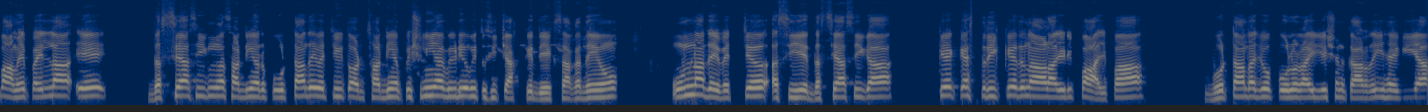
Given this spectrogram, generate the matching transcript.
ਭਾਵੇਂ ਪਹਿਲਾਂ ਇਹ ਦੱਸਿਆ ਸੀਗੀਆਂ ਸਾਡੀਆਂ ਰਿਪੋਰਟਾਂ ਦੇ ਵਿੱਚ ਵੀ ਤੁਹਾਡ, ਸਾਡੀਆਂ ਪਿਛਲੀਆਂ ਵੀਡੀਓ ਵੀ ਤੁਸੀਂ ਚੱਕ ਕੇ ਦੇਖ ਸਕਦੇ ਹੋ। ਉਹਨਾਂ ਦੇ ਵਿੱਚ ਅਸੀਂ ਇਹ ਦੱਸਿਆ ਸੀਗਾ ਕਿ ਕਿਸ ਤਰੀਕੇ ਦੇ ਨਾਲ ਆ ਜਿਹੜੀ ਭਾਜਪਾ ਵੋਟਾਂ ਦਾ ਜੋ ਪੋਲਰਾਈਜੇਸ਼ਨ ਕਰ ਰਹੀ ਹੈਗੀ ਆ,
